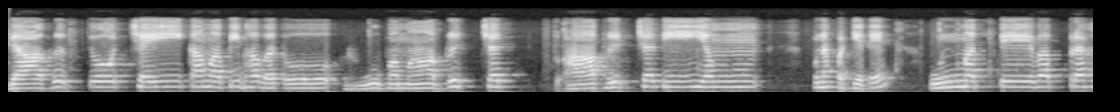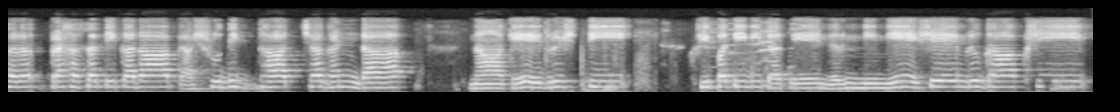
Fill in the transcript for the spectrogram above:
व्याहृत्योच्चैकमपि भवतो रूपमापृच्छत्, आपृच्छतीयम्। पुनः पठ्यते। उन्मत्तेव प्रहर, प्रहसति कदाप्यश्रुदिग्धाच्च गण्डा नाके दृष्टि, क्षिपति वितते, निर्निमेषे मृगाक्षी।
